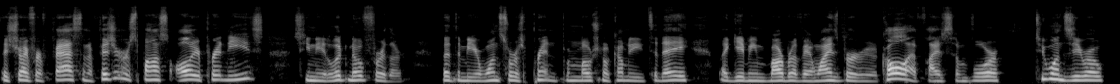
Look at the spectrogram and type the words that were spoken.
They strive for fast and efficient response to all your print needs, so you need to look no further. Let them be your one source print and promotional company today by giving Barbara VanWynsberghe a call at 574 210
